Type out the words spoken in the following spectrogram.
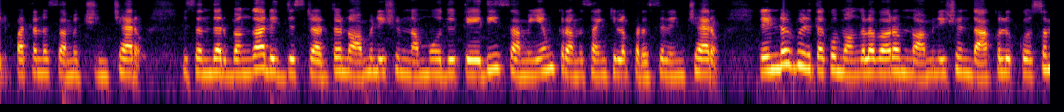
ఏర్పాట్లను సమీక్షించారు. ఈ సందర్భంగా రిజిస్టార్తో నామినేషన్ నమోదు తేదీ సమయం క్రమ సంఖ్యలో పరిశీలించారు. రెండో విడతకు మంగళవారం నామినేషన్ దాఖలు కోసం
